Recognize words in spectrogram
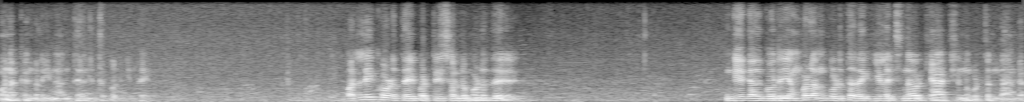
வணக்கங்களை நான் தெரிவித்துக் கொள்கின்றேன். பள்ளிக்கூடத்தை பற்றி சொல்லும் பொழுது இங்கே அதுக்கு ஒரு எம்பளம் கொடுத்து அதை கீழே சின்ன ஒரு கேப்ஷன் கொடுத்துருந்தாங்க.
